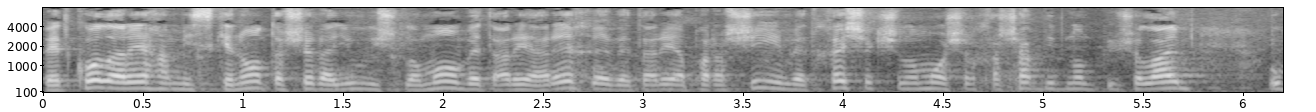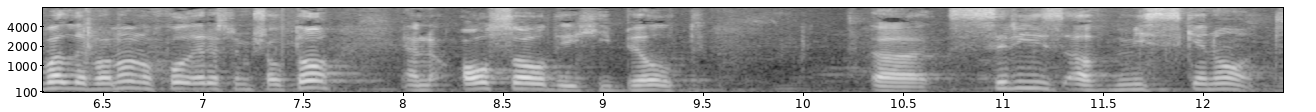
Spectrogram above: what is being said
ואת כל ערי המסכנות אשר היו לשלמה, ואת ערי הרכב, ואת ערי הפרשים, ואת חשק שלמה אשר חשק לבנות בירושלים, ובלבנון ובכל ארץ ממשלתו, and also the, he built uh, cities of miskenot,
